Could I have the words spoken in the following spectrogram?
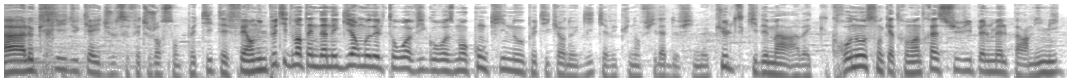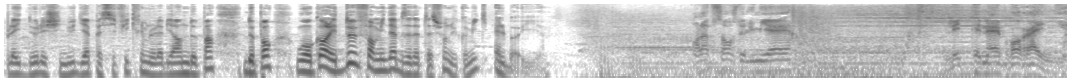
Ah, le cri du kaiju, ça fait toujours son petit effet. En une petite vingtaine d'années, Guillermo del Toro a vigoureusement conquis nos petits cœurs de geek avec une enfilade de films cultes qui démarre avec Chronos en 93, suivi pêle-mêle par Mimic, Blade 2, Les Chines du Pacific Rim, Le Labyrinthe de Pan, de Pan, ou encore les deux formidables adaptations du comique Hellboy. En l'absence de lumière, les ténèbres règnent.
